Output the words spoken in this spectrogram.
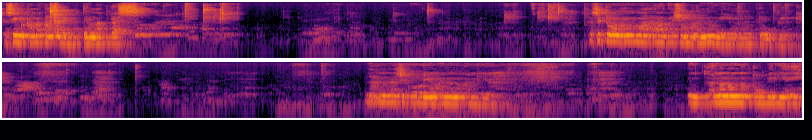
Kasi hindi ko matanggal eh. Ito yung matigas. Kasi ito maagas yung ano eh, yung tubig. Na ano lang siguro yung ano ng ano niya. Yung ano lang ng tubig niya eh.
